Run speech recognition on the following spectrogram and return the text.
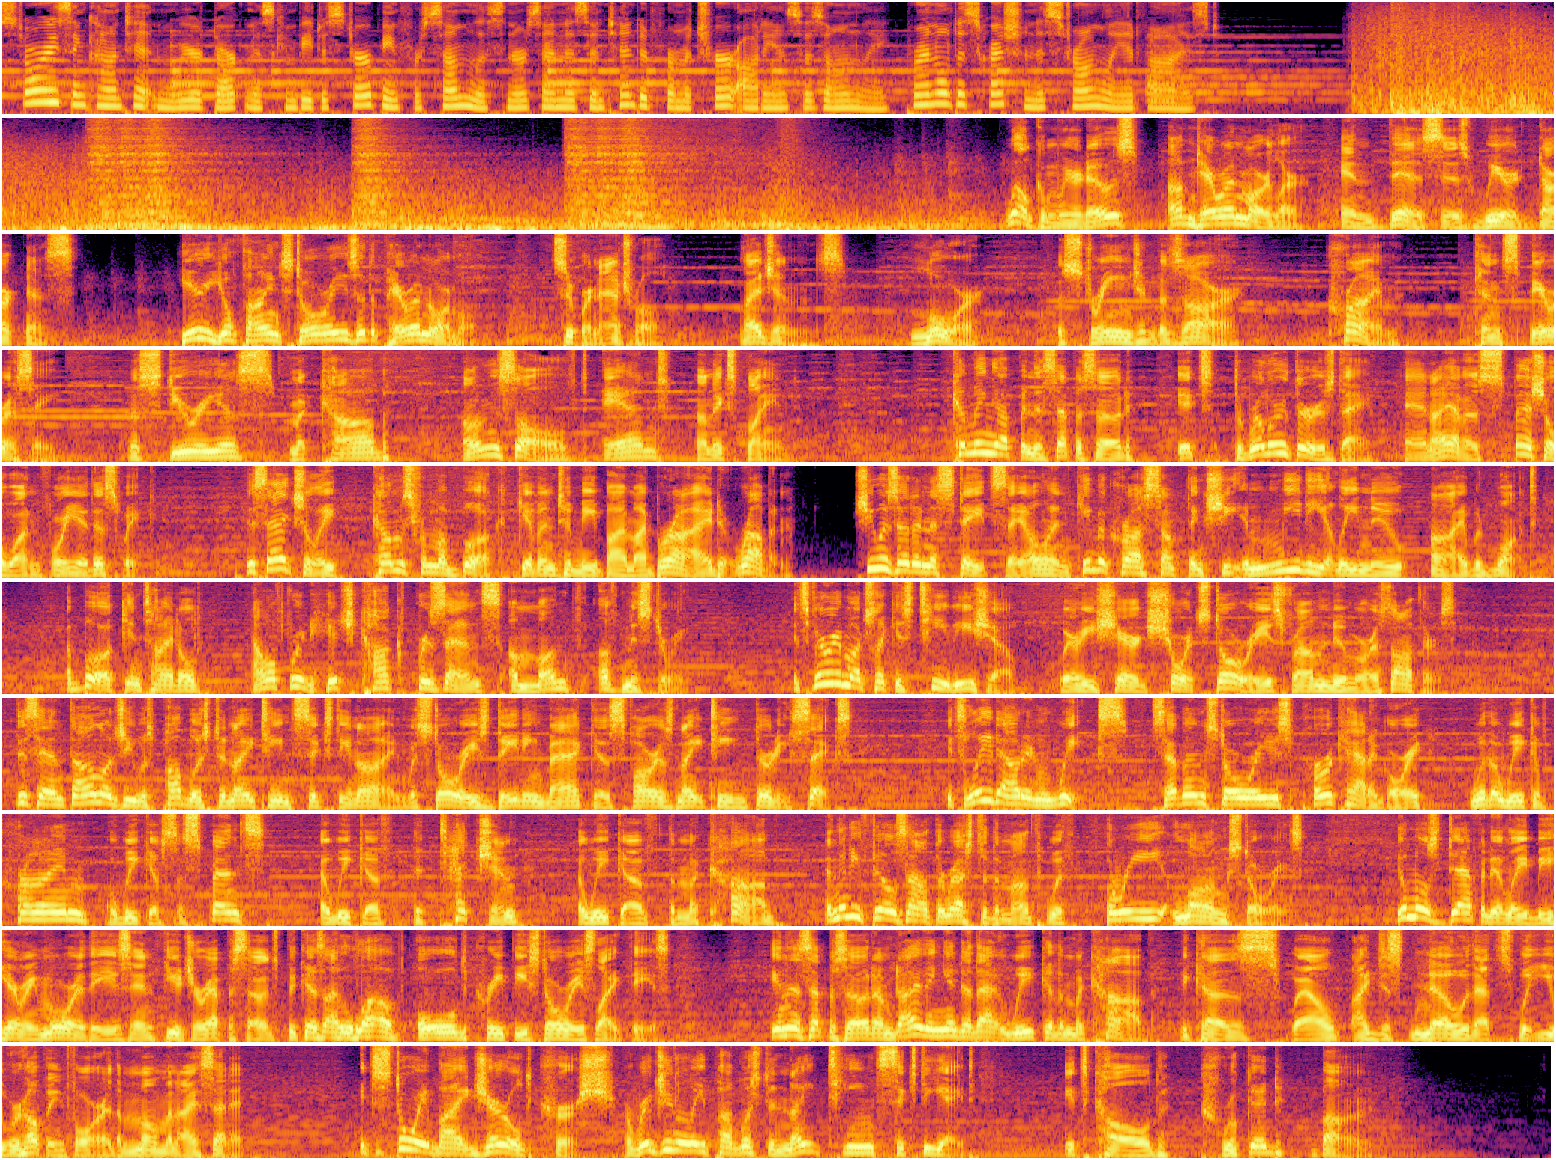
Stories and content in Weird Darkness can be disturbing for some listeners and is intended for mature audiences only. Parental discretion is strongly advised. Welcome, Weirdos! I'm Darren Marlar, and this is Weird Darkness. Here you'll find stories of the paranormal, supernatural, legends, lore, the strange and bizarre, crime, conspiracy, mysterious, macabre, unsolved, and unexplained. Coming up in this episode, it's Thriller Thursday, and I have a special one for you this week. This actually comes from a book given to me by my bride, Robin. She was at an estate sale and came across something she immediately knew I would want – a book entitled Alfred Hitchcock Presents A Month of Mystery. It's very much like his TV show, where he shared short stories from numerous authors. This anthology was published in 1969 with stories dating back as far as 1936. It's laid out in weeks, seven stories per category, with a week of crime, a week of suspense, a week of detection, a week of the macabre, and then he fills out the rest of the month with three long stories. You'll most definitely be hearing more of these in future episodes because I love old, creepy stories like these. In this episode, I'm diving into that week of the macabre because, well, I just know that's what you were hoping for the moment I said it. It's a story by Gerald Kersh, originally published in 1968. It's called Crooked Bone.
